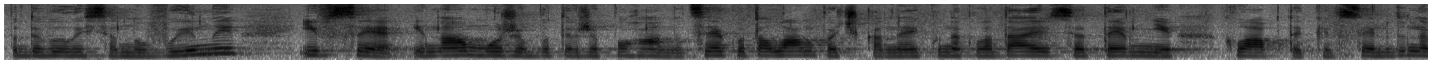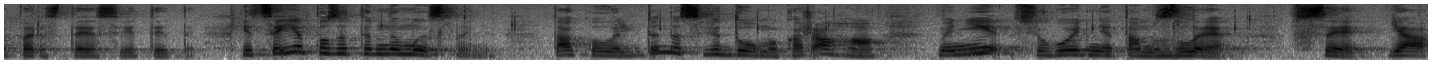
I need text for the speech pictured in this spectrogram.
подивилися новини, і все. І нам може бути вже погано. Це як ота лампочка, на яку накладаються темні клаптики. Все, людина перестає світити. І це є позитивне мислення. Так, коли людина свідомо каже, ага, мені сьогодні там зле, все, я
